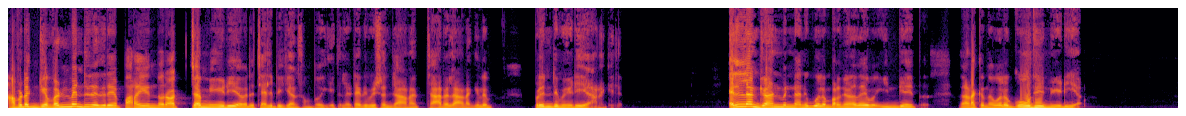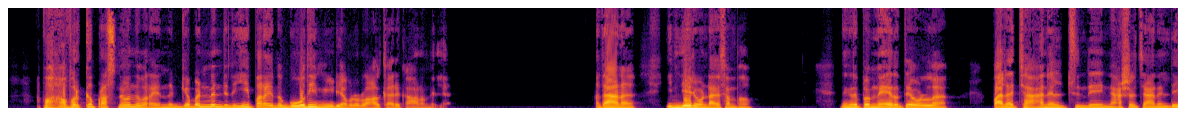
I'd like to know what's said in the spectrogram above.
അവിടെ ഗവൺമെന്റിനെതിരെ പറയുന്ന ഒരൊറ്റ മീഡിയ അവർ ചലിപ്പിക്കാൻ സംഭവിക്കത്തില്ല. ടെലിവിഷൻ ചാനൽ ചാനലാണെങ്കിലും പ്രിന്റ് മീഡിയ ആണെങ്കിലും. എല്ലാം ഗവൺമെന്റിന് അനുകൂലം പറഞ്ഞു അതായത് ഇന്ത്യയിൽ നടക്കുന്ന പോലെ ഗോധി മീഡിയ. അപ്പോൾ അവർക്ക് പ്രശ്നമെന്ന് പറയുന്നത് ഗവൺമെന്റിന് ഈ പറയുന്ന ഗോധി മീഡിയ അവിടെയുള്ള ആൾക്കാർ കാണുന്നില്ല. അതാണ് ഇന്ത്യയിലും ഉണ്ടായ സംഭവം. നിങ്ങളിപ്പം നേരത്തെ ഉള്ള പല ചാനൽസിന്റെ നാഷണൽ ചാനലിന്റെ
